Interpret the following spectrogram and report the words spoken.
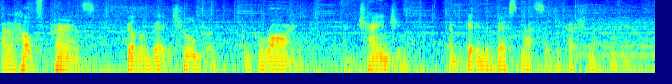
And it helps parents feel that their children are growing and changing and getting the best maths education they can get.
